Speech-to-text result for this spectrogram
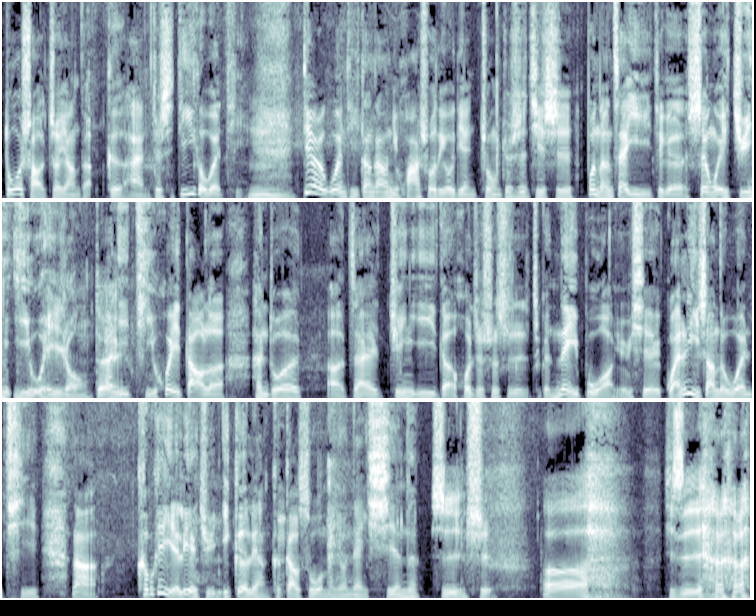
多少这样的个案？这是第一个问题。嗯，第二个问题，刚刚你话说的有点重，就是其实不能再以这个身为军医为荣。对，那你体会到了很多呃在军医的或者说是这个内部啊有一些管理上的问题，那。可不可以也列举一个两个，告诉我们有哪些呢？是。是，呃，其实呵呵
